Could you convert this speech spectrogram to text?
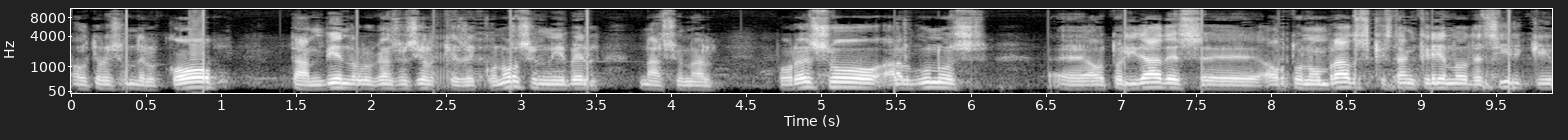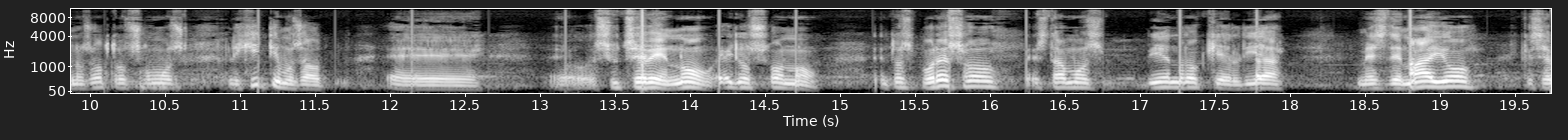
autorización del COP, también de los órganos sociales que reconocen a nivel nacional. Por eso algunos eh, autoridades eh, autonombradas que están queriendo decir que nosotros somos legítimos, eh, eh, no, ellos son no. Entonces por eso estamos viendo que el día mes de mayo, que se,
